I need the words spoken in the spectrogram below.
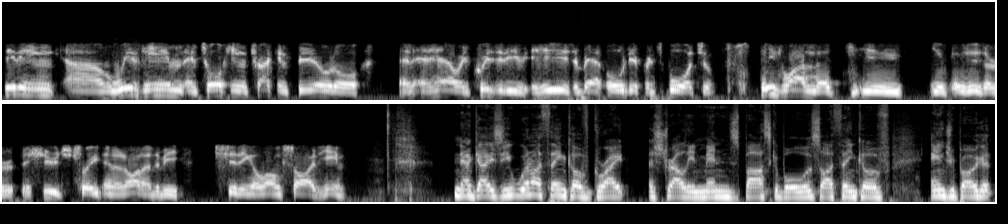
sitting uh, with him and talking track and field or and, and how inquisitive he is about all different sports. He's one that you, you it is a, a huge treat and an honour to be sitting alongside him. Now, Gazy, when I think of great Australian men's basketballers, I think of Andrew Bogut,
